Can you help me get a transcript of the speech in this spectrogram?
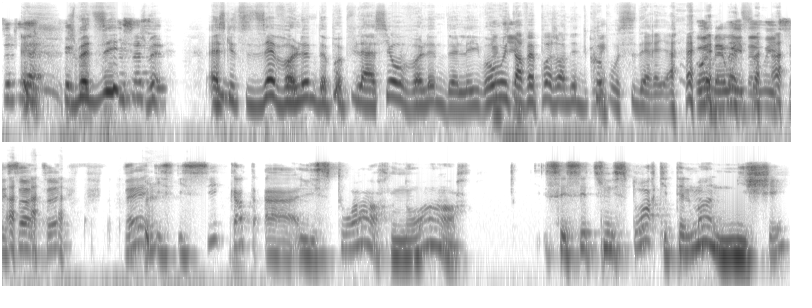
je me dis, est-ce que tu disais volume de population ou volume de livres? Oh, oui, t'en fais pas, j'en ai une coupe aussi derrière. oui, ben oui, ben oui, c'est ça. Mais ici, quant à l'histoire noire, c'est une histoire qui est tellement nichée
